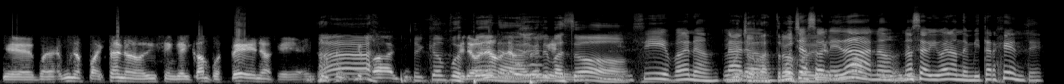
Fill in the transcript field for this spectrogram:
que para algunos paisanos dicen que el campo es pena, que, Ah, que falta. el campo es Pero no, pena, verdad ¿qué le pasó? Sí, bueno, claro. Mucha soledad, no, no se avivaron de invitar gente.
